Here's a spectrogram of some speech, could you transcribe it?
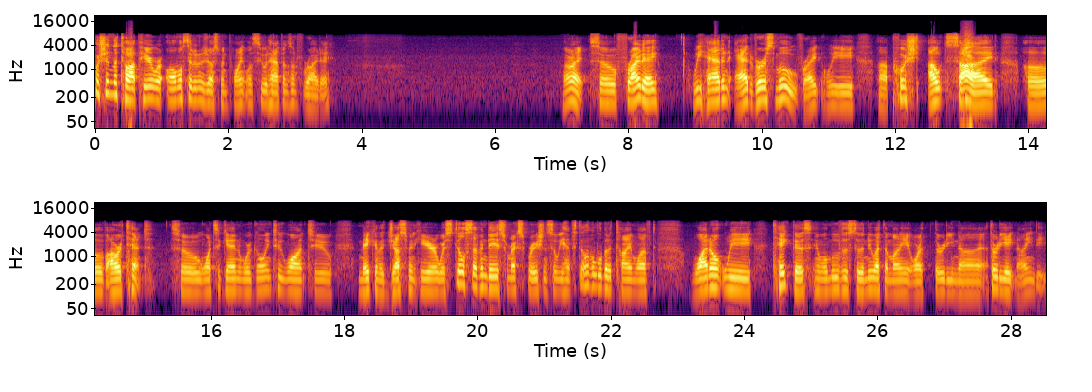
pushing the top here. We're almost at an adjustment point. Let's see what happens on Friday. All right, so Friday we had an adverse move, right? We uh, pushed outside of our tent. So once again, we're going to want to make an adjustment here. We're still seven days from expiration, so we have still have a little bit of time left. Why don't we take this and we'll move this to the new at the money or 39, 38.90.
